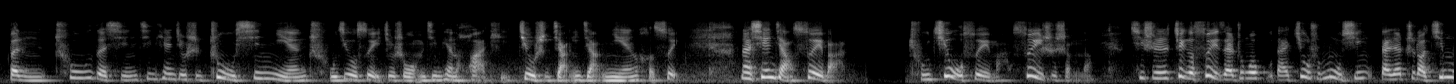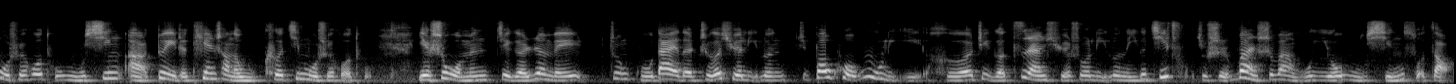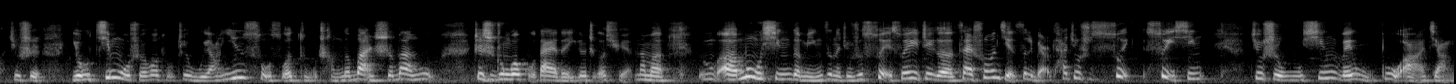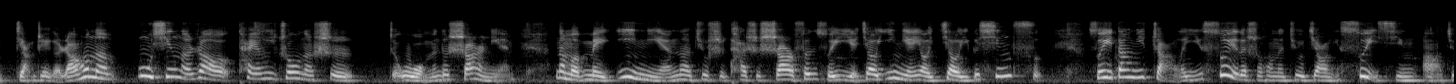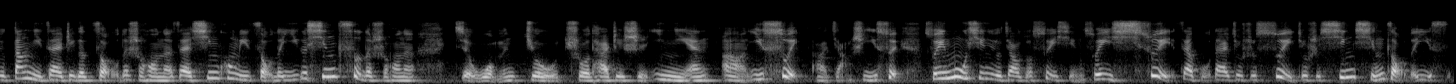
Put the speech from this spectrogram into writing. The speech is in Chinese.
本初的心，今天就是祝新年除旧岁，就是我们今天的话题，就是讲一讲年和岁。那先讲岁吧，除旧岁嘛，岁是什么呢？其实这个岁在中国古代就是木星，大家知道金木水火土五星啊，对着天上的五颗金木水火土，也是我们这个认为。中古代的哲学理论就包括物理和这个自然学说理论的一个基础，就是万事万物由五行所造，就是由金木水火土这五样因素所组成的万事万物，这是中国古代的一个哲学。那么，呃，木星的名字呢就是岁，所以这个在《说文解字》里边它就是岁岁星，就是五星为五部啊，讲讲这个。然后呢，木星呢绕太阳一周呢是。这我们的十二年，那么每一年呢，就是它是十二分，所以也叫一年要叫一个星次。所以当你长了一岁的时候呢，就叫你岁星啊。就当你在这个走的时候呢，在星空里走的一个星次的时候呢，就我们就说它这是一年啊，一岁啊，讲是一岁。所以木星又叫做岁星，所以岁在古代就是岁，就是星行走的意思。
